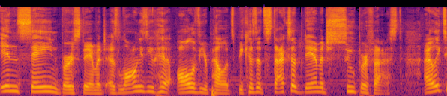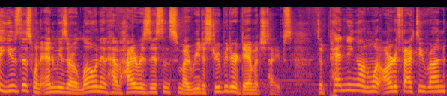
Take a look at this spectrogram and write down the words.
insane burst damage as long as you hit all of your pellets because it stacks up damage super fast. I like to use this when enemies are alone and have high resistance to my redistributor damage types. Depending on what artifact you run,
